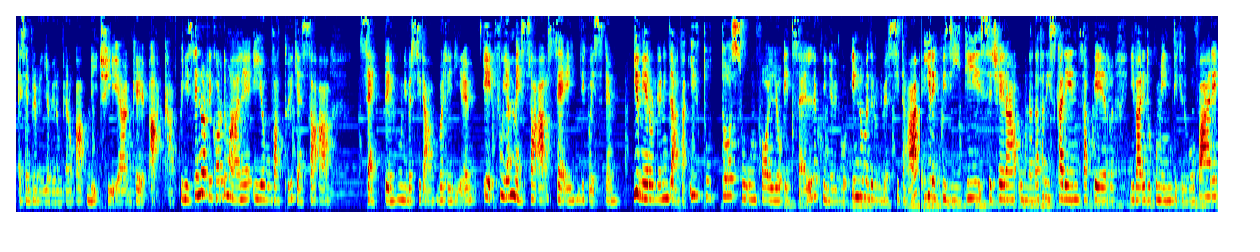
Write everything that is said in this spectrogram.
è sempre meglio avere un piano A, B, C e anche H. Quindi se non ricordo male io avevo fatto richiesta a 7 università, vorrei dire, e fui ammessa a 6 di queste. Io mi ero organizzata il tutto su un foglio Excel, quindi avevo il nome dell'università, i requisiti, se c'era una data di scadenza per i vari documenti che dovevo fare,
